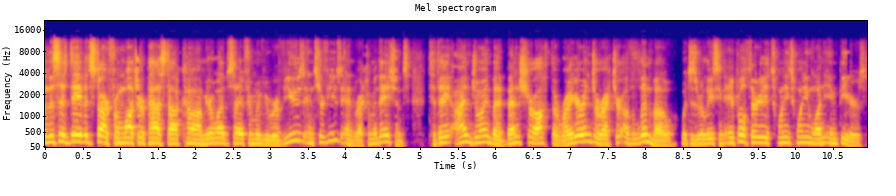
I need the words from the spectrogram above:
everyone. This is David Stark from WatchOrPass.com, your website for movie reviews, interviews, and recommendations. Today, I'm joined by Ben Sharrock, the writer and director of Limbo, which is releasing April 30th, 2021 in theaters.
